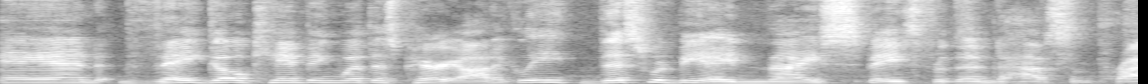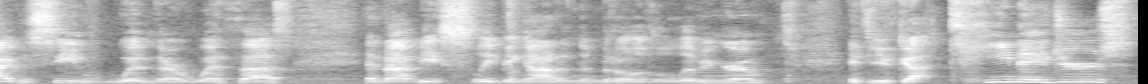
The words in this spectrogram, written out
and they go camping with us periodically. This would be a nice space for them to have some privacy when they're with us and not be sleeping out in the middle of the living room. If you've got teenagers,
